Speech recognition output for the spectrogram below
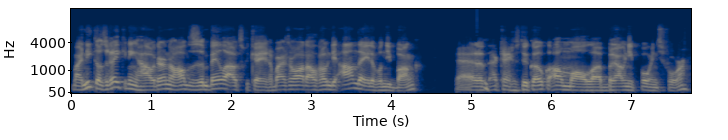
Maar niet als rekeninghouder. Dan hadden ze een bail-out gekregen. Maar ze hadden al gewoon die aandelen van die bank. Dat, daar kregen ze natuurlijk ook allemaal eh, brownie points voor.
